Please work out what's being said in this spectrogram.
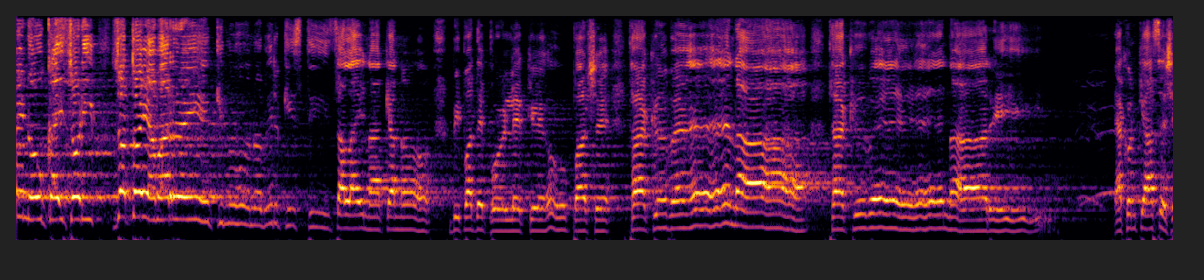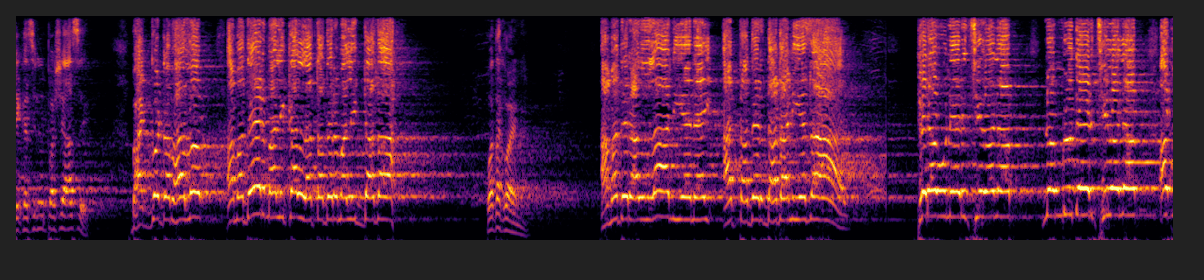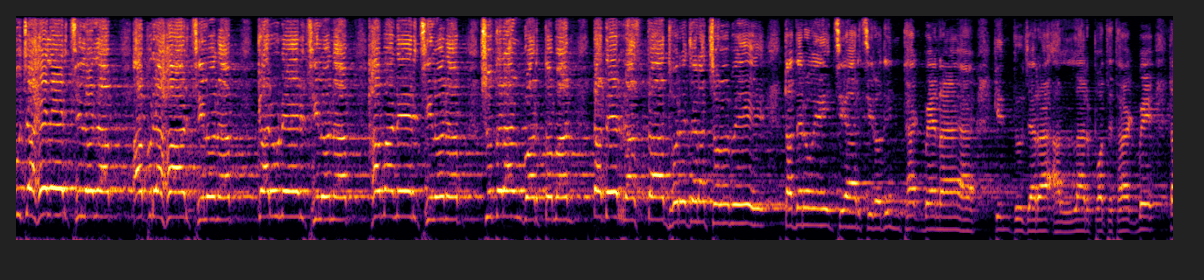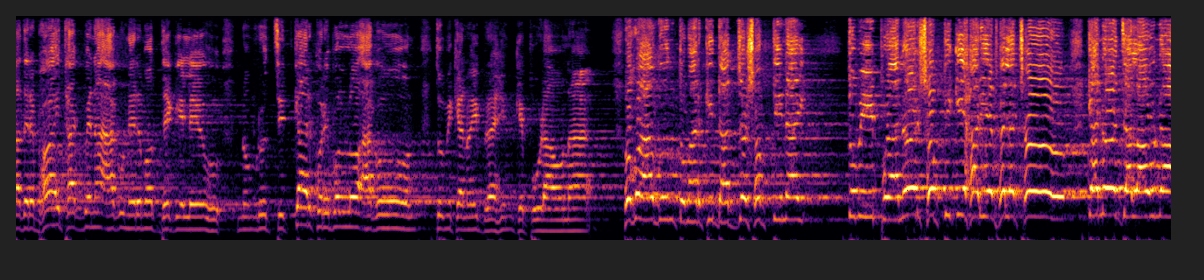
যতই নৌকায় চড়ি, যতই আমার কিনু নবীর কিস্তি চালাই না কেন, বিপদে পড়লে কেউ পাশে থাকবে না থাকবে না রে। এখন কি আছে? শেখ হাসিনার পাশে আছে? ভাগ্যটা ভালো, আমাদের মালিক আল্লাহ, তাদের মালিক দাদা। কথা কয় না। আমাদের আল্লাহ নিয়ে নেয় আর তাদের দাদা নিয়ে যায়। ফেরাউনের ছিল না নমরুদের ছিল না, আবু জাহেলের ছিল না, আব্রাহার ছিল না, কারুনের ছিল না, হামানের ছিল না। সুতরাং বর্তমান তাদের রাস্তা ধরে যারা চলবে, তাদেরও এই চেয়ার চিরদিন থাকবে না। কিন্তু যারা আল্লাহর পথে থাকবে, তাদের ভয় থাকবে না আগুনের মধ্যে গেলেও। নমরুদ চিৎকার করে বলল, আগুন, তুমি কেন ইব্রাহিমকে পোড়াও না? ওগো আগুন, তোমার কি দাহ্য শক্তি নাই? তুমি পুরানোর শক্তি কি হারিয়ে ফেলেছ। কেন জ্বালাও না?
